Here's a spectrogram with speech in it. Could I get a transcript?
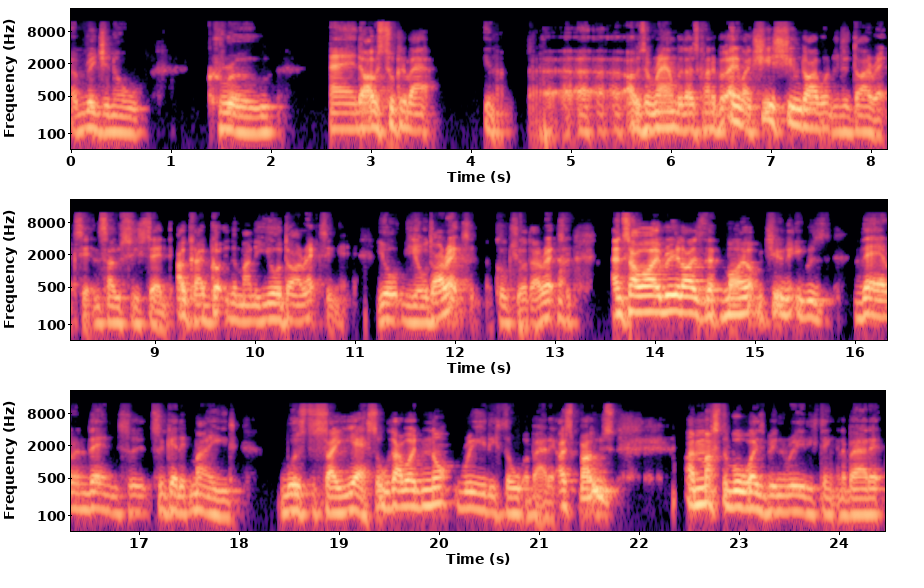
original crew, and I was talking about you know, uh, uh, uh, I was around with those kind of. But anyway, she assumed I wanted to direct it, and so she said, "Okay, I've got you the money. You're directing it. You're you're directing. Of course, you're directing." and so I realised that my opportunity was there and then to to get it made was to say yes, although I'd not really thought about it. I suppose I must have always been really thinking about it,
